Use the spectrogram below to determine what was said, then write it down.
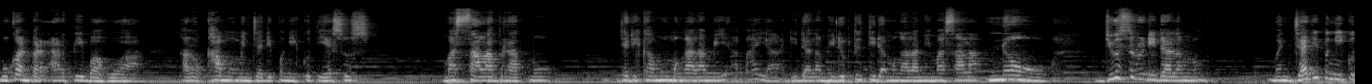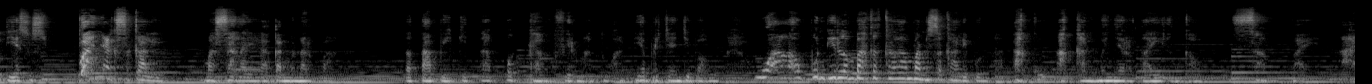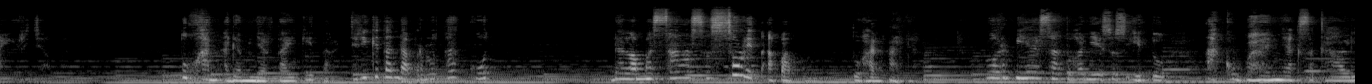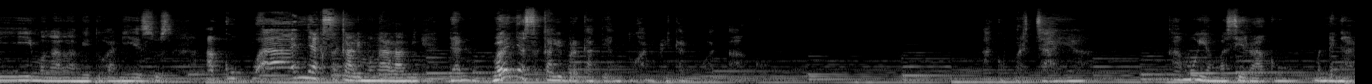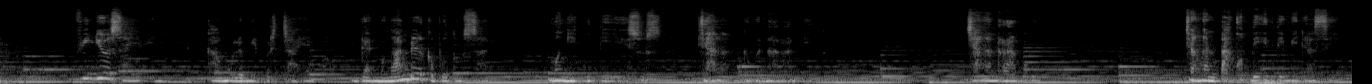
Bukan berarti bahwa kalau kamu menjadi pengikut Yesus, masalah beratmu jadi kamu mengalami apa ya di dalam hidup itu tidak mengalami masalah. No, justru di dalam menjadi pengikut Yesus banyak sekali masalah yang akan menerpa. Tetapi kita pegang firman Tuhan. Dia berjanji bahwa walaupun di lembah kekelaman sekalipun, aku akan menyertai engkau sampai akhir zaman. Tuhan ada menyertai kita. Jadi kita tidak perlu takut. Dalam masalah sesulit apa pun, Tuhan ada. Luar biasa Tuhan Yesus itu. Aku banyak sekali mengalami Tuhan Yesus. Aku banyak sekali mengalami dan banyak sekali berkat yang Tuhan berikan buat aku. Aku percaya kamu yang masih ragu mendengar video saya ini, kamu lebih percaya dan mengambil keputusan mengikuti Yesus jalan kebenaran itu. Jangan ragu. Jangan takut diintimidasi.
